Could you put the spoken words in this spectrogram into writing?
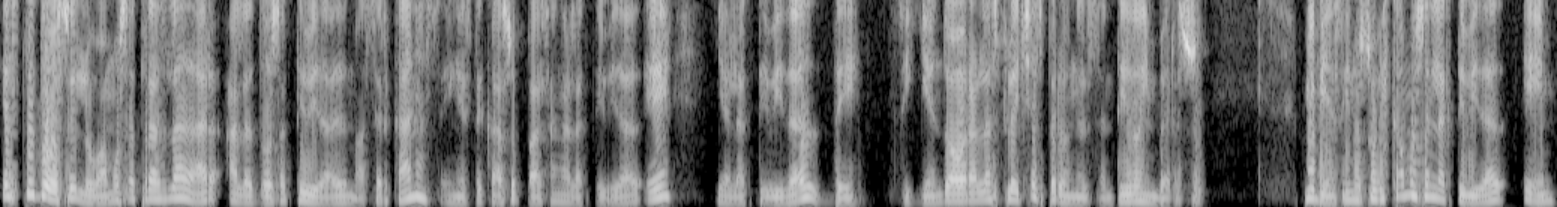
Este 12 lo vamos a trasladar a las dos actividades más cercanas. En este caso pasan a la actividad E y a la actividad D, siguiendo ahora las flechas pero en el sentido inverso. Muy bien, si nos ubicamos en la actividad E,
